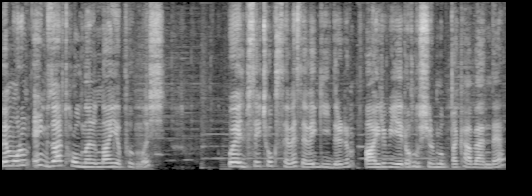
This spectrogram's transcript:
Ve morun en güzel tonlarından yapılmış. Bu elbiseyi çok seve seve giydiririm. Ayrı bir yeri oluşur mutlaka bende.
